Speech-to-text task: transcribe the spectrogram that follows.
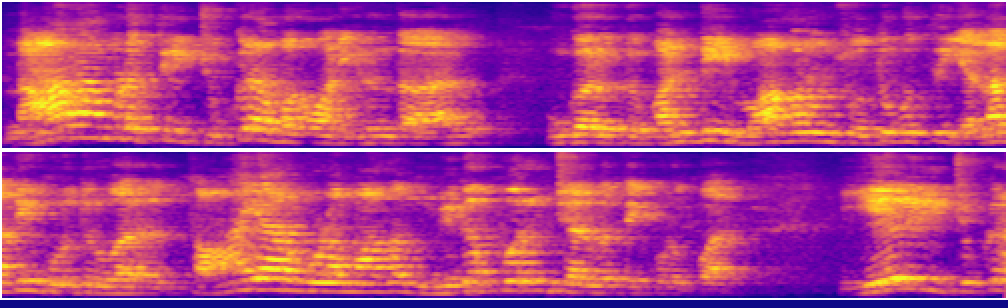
நாலாம் இடத்தில் சுக்கிர பகவான் இருந்தால் உங்களுக்கு வண்டி வாகனம் சொத்து பத்து எல்லாத்தையும் கொடுத்துருவார். தாயார் மூலமாக மிக பெரும் செல்வத்தை கொடுப்பார். ஏழில் சுக்கிர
